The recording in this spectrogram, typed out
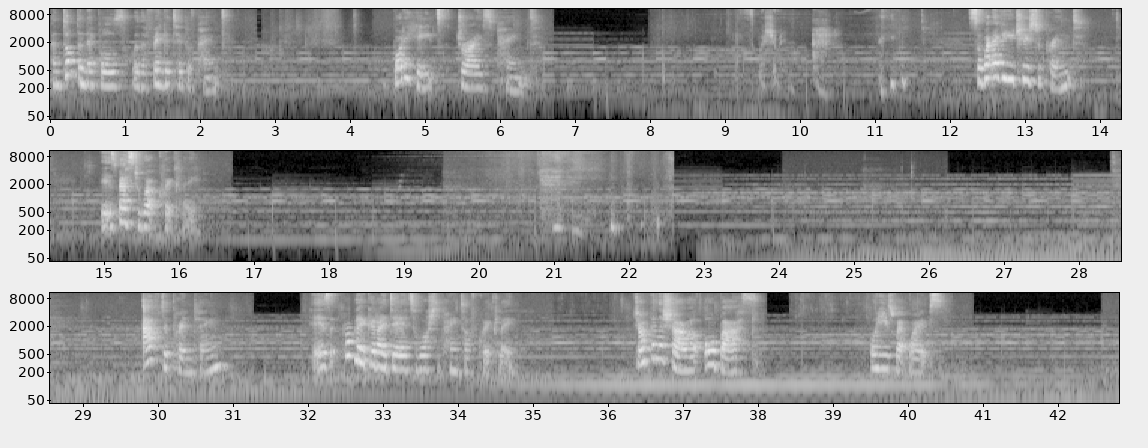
and dot the nipples with a fingertip of paint. Body heat dries paint. Squish them in. So whatever you choose to print, it is best to work quickly. After printing, it is probably a good idea to wash the paint off quickly. Jump in the shower or bath or use wet wipes.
